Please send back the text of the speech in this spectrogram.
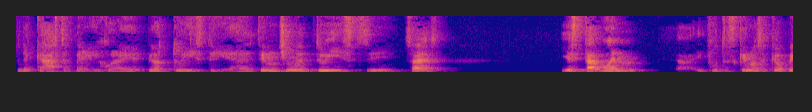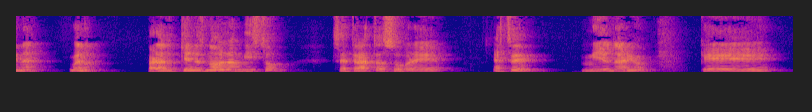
De que, ah, esta película y el plot twist y eh, tiene un chingo de twists y, ¿sabes? Y está buen. Ay, puta, es que no sé qué opinar. Bueno, para quienes no lo han visto, se trata sobre este millonario que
